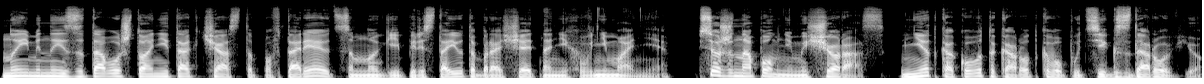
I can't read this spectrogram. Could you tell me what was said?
Но именно из-за того, что они так часто повторяются, многие перестают обращать на них внимание. Все же напомним еще раз, нет какого-то короткого пути к здоровью.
